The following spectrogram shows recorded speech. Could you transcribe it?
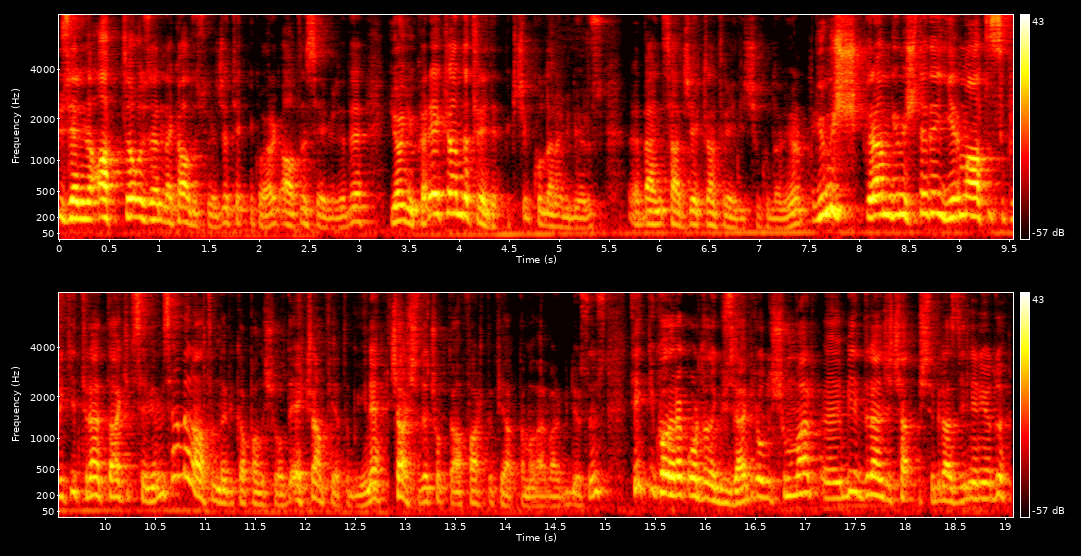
üzerine attı. O üzerinde kaldığı sürece teknik olarak altın S1'de de yön yukarı ekranda trade etmek için kullanabiliyoruz. Ben sadece ekran trade için kullanıyorum. Gümüş, gram gümüşte de 26.02 trend takip seviyemiz hemen altında bir kapanış oldu. Ekran fiyatı bu yine. Çarşıda çok daha farklı fiyatlamalar var biliyorsunuz. Teknik olarak orada da güzel bir oluşum var. Bir dirence çarpmıştı biraz dinleniyordu.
